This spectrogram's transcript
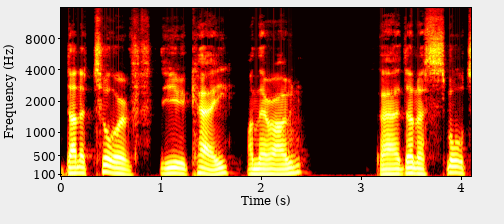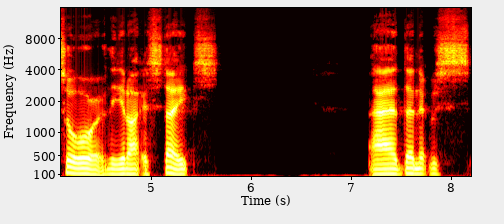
done a tour of the UK on their own. Uh, done a small tour in the United States. And then it was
